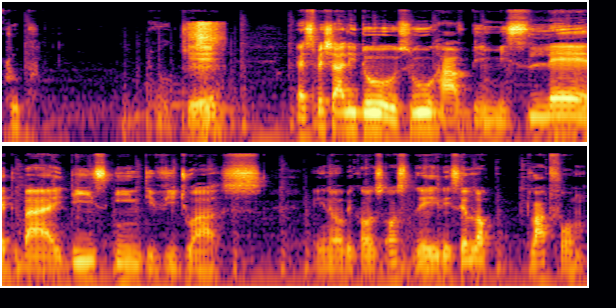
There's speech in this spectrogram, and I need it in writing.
Group. Okay especially those who have been misled by these individuals you know because us they, they say lock platform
